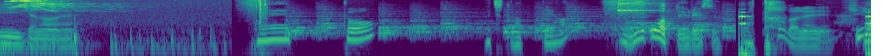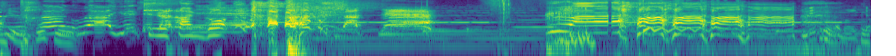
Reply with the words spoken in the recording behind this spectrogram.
いいじゃない。えー、っと、えちょっと待ってや。終わったよ、レース。そうだね。あ25う分。わー入れてたのに935だってうわー。のって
